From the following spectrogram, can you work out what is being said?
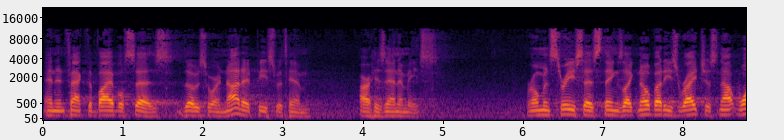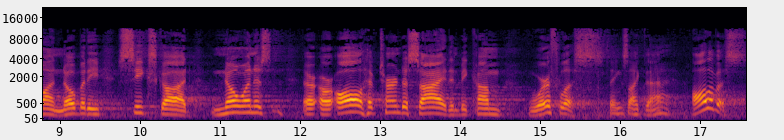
And in fact, the Bible says those who are not at peace with Him are His enemies. Romans 3 says things like, Nobody's righteous, not one. Nobody seeks God. No one is or all have turned aside and become worthless. Things like that. All of us.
